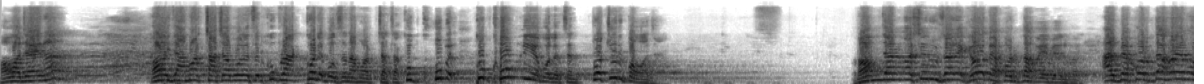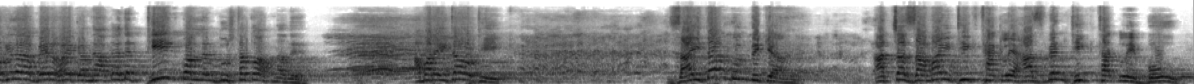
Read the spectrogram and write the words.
পাওয়া যায় না? ওই যে আমার চাচা বলেছেন, খুব রাগ করে বলছেন আমার চাচা, খুব খুব খুব খুব নিয়ে বলেছেন, প্রচুর পাওয়া যায়। রমজান মাসে রোজা রেখেও বেপর্দা হয়ে বের হয়। আর বেপর্দা হয়ে মহিলারা বের হয় কেমন? আপনাদের ঠিক বললেন, দুষ্টা তো আপনাদের। আবার এইটাও ঠিক। যাইতাম কোন দিকে আমি? আচ্ছা জামাই ঠিক থাকলে হাজবেন্ড ঠিক থাকলে বউ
